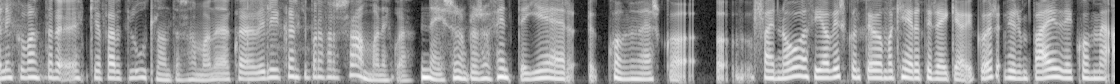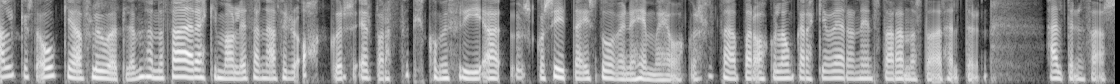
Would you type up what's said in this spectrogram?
en ykkur vantar ekki að fara til útlanda saman eða hvað, vil ég kannski bara fara saman eitthvað? Nei, svona bara svo fyndi, ég er komið með sko, fæ nóga því á virkundögum að keira til Reykjavíkur. Við erum bæði komið með algjörst ógeða flugvöllum þannig að það er ekki málið þannig að fyrir okkur er bara fullkomið frí að sko sita í stofinu heima hjá okkur. Það er bara okkur langar ekki að vera neinstar annar staðar heldur en, heldur en þar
